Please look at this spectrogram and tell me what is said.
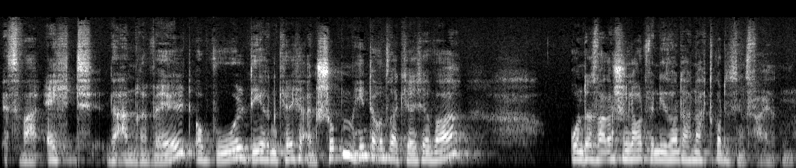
es war echt eine andere Welt, obwohl deren Kirche ein Schuppen hinter unserer Kirche war. Und das war ganz schön laut, wenn die Sonntagnacht Gottesdienst feierten.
